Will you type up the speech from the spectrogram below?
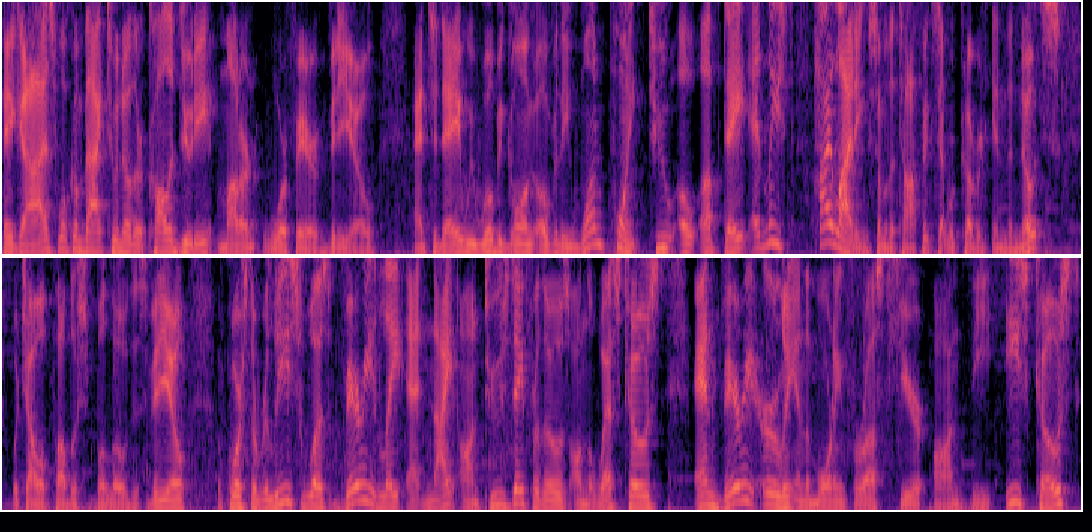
Hey guys, welcome back to another Call of Duty Modern Warfare video. And today we will be going over the 1.20 update, at least highlighting some of the topics that were covered in the notes, which I will publish below this video. Of course, the release was very late at night on Tuesday for those on the West Coast, and very early in the morning for us here on the East Coast.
